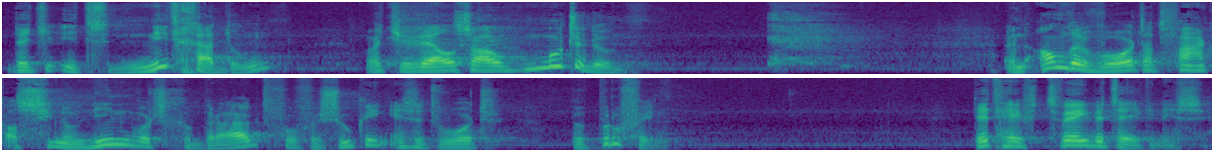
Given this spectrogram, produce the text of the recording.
dat je iets niet gaat doen wat je wel zou moeten doen. Een ander woord dat vaak als synoniem wordt gebruikt voor verzoeking is het woord beproeving. Dit heeft twee betekenissen.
